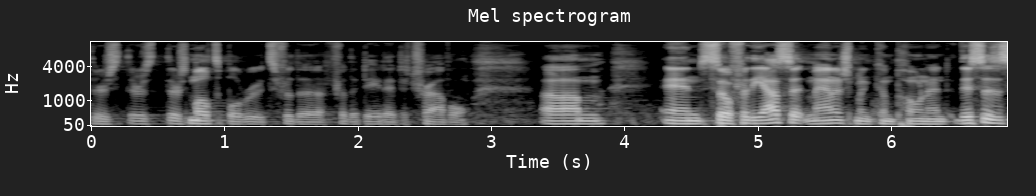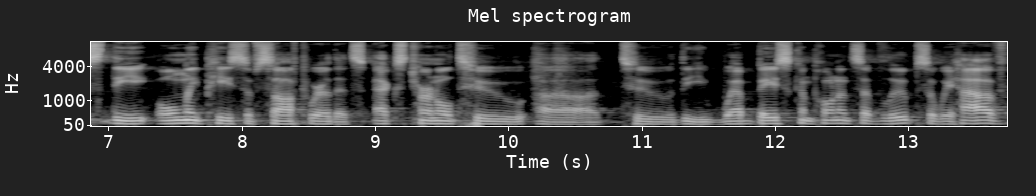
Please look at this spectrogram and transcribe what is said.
There's, there's, there's multiple routes for the, for the data to travel. Um, and so for the asset management component, this is the only piece of software that's external to, uh, to the web-based components of Loop. So we have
